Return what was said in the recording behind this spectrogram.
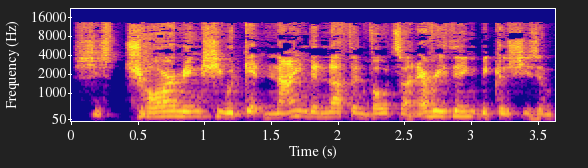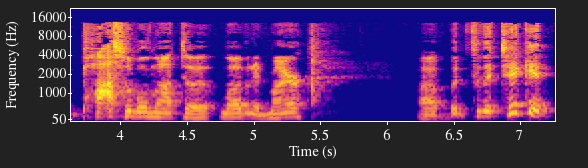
She's charming. She would get nine to nothing votes on everything because she's impossible not to love and admire. Uh, but for the ticket,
